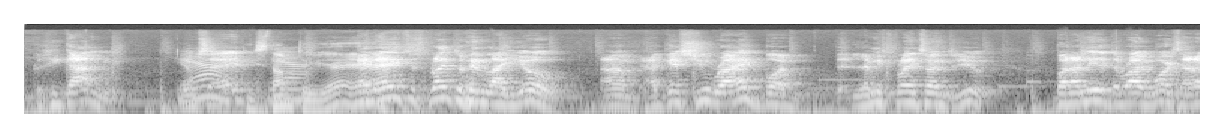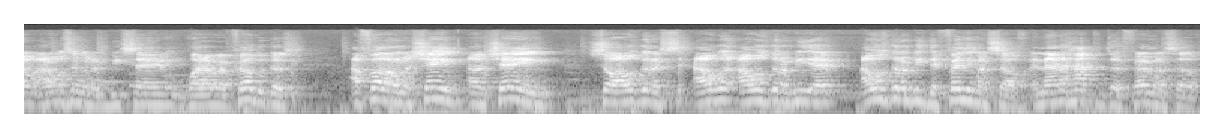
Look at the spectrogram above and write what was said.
because he got me. You know what I'm Yeah. saying? He stumped Yeah. you. Yeah, yeah. And I need to explain to him like, yo, um, I guess you're right, but let me explain something to you. But I needed the right words. I don't. I wasn't gonna be saying whatever I felt because I felt unashamed. Unashamed. So I was gonna. I was. I was gonna be. I was gonna be defending myself, and I didn't have to defend myself.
